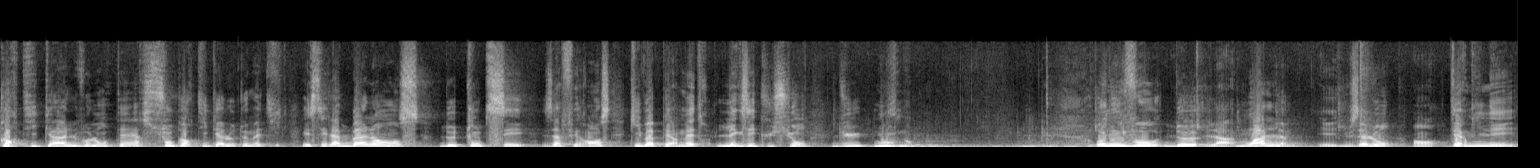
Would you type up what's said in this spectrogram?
corticale volontaire, sous-corticale automatique, et c'est la balance de toutes ces afférences qui va permettre l'exécution du mouvement. Au niveau de la moelle, et nous allons en terminer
